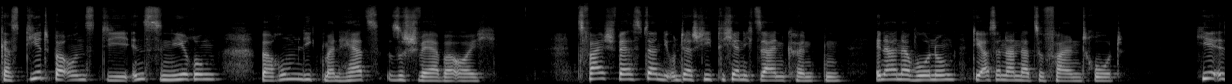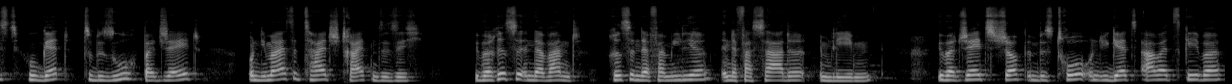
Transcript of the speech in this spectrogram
gastiert bei uns die Inszenierung Warum liegt mein Herz so schwer bei euch? Zwei Schwestern, die unterschiedlicher nicht sein könnten, in einer Wohnung, die auseinanderzufallen droht. Hier ist Huguette zu Besuch bei Jade und die meiste Zeit streiten sie sich. Über Risse in der Wand, Risse in der Familie, in der Fassade, im Leben. Über Jades Job im Bistro und Huguettes Arbeitsgeber,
